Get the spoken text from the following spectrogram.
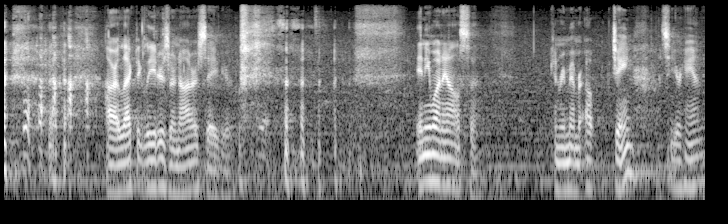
our elected leaders are not our Savior. Anyone else uh, can remember? Oh, Jane, I see your hand.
